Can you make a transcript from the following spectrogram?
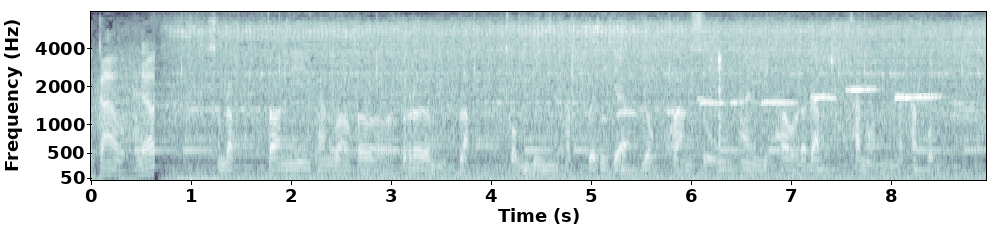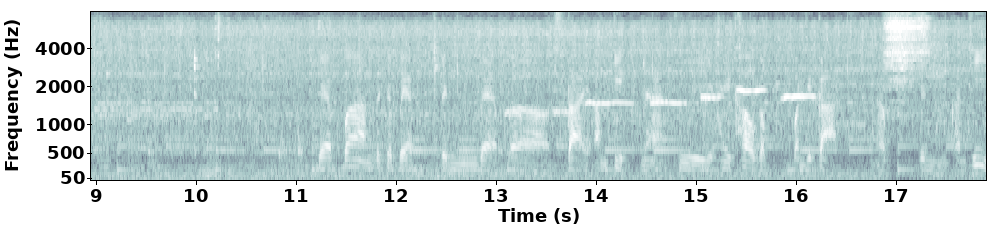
1.99 แล้วสำหรับตอนนี้ทางเราก็เริ่มปรับถมดินนะครับ เพื่อที่จะยกความสูงให้เท่าระดับถนนนะครับผมแบบบ้านก็จะแบบเป็นแบบสไตล์อังกฤษนะฮะที่ให้เข้ากับบรรยากาศนะครับเป็นคันที่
